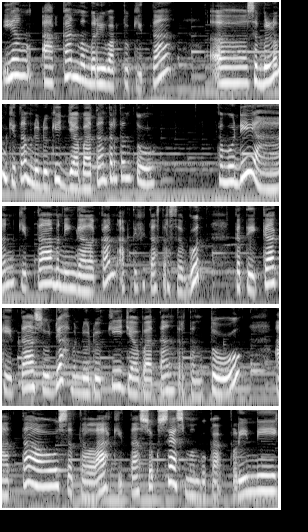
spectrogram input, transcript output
yang akan memberi waktu kita uh, sebelum kita menduduki jabatan tertentu. Kemudian kita meninggalkan aktivitas tersebut ketika kita sudah menduduki jabatan tertentu atau setelah kita sukses membuka klinik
